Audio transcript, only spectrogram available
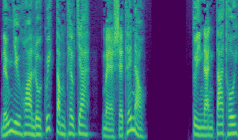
nếu như Hoa Lôi quyết tâm theo cha, mẹ sẽ thế nào? Tùy nàng ta thôi.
